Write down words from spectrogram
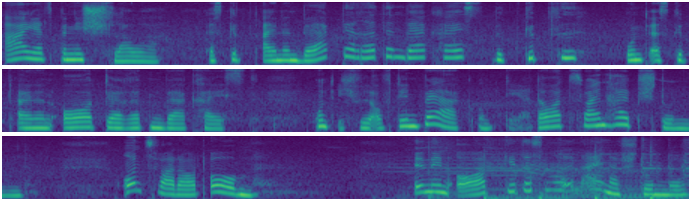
Ah, jetzt bin ich schlauer. Es gibt einen Berg, der Rettenberg heißt, mit Gipfel. Und es gibt einen Ort, der Rettenberg heißt. Und ich will auf den Berg und der dauert zweieinhalb Stunden. Und zwar dort oben. In den Ort geht es nur in einer Stunde.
